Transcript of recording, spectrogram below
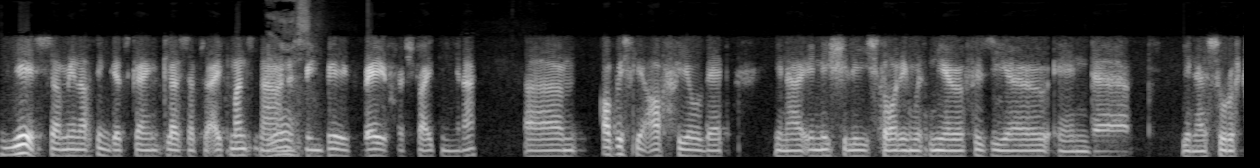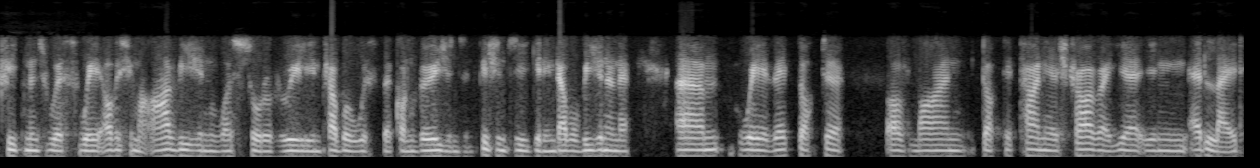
Yes, I mean, I think it's going close up to eight months now, yes. and it's been very, very frustrating, you know. Um, obviously, I feel that, you know, initially starting with neurophysio and, uh, you know, sort of treatments with where obviously my eye vision was sort of really in trouble with the convergence insufficiency, getting double vision and that, um, where that doctor of mine, Dr. Tanya Estraga here in Adelaide,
